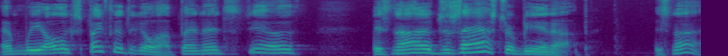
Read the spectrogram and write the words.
And we all expect it to go up. And it's, you know, it's not a disaster being up. It's not.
